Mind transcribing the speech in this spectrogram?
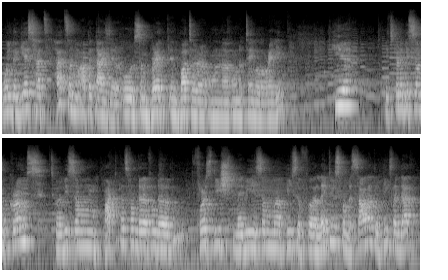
When the guests had had some appetizer or some bread and butter on, uh, on the table already, here it's gonna be some crumbs, it's gonna be some particles from the, from the first dish, maybe some uh, piece of uh, lettuce from the salad or things like that.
